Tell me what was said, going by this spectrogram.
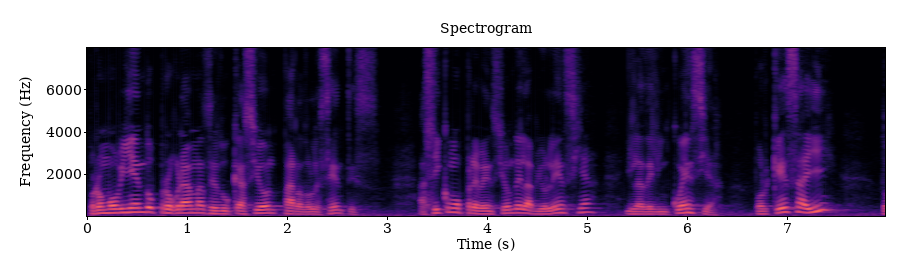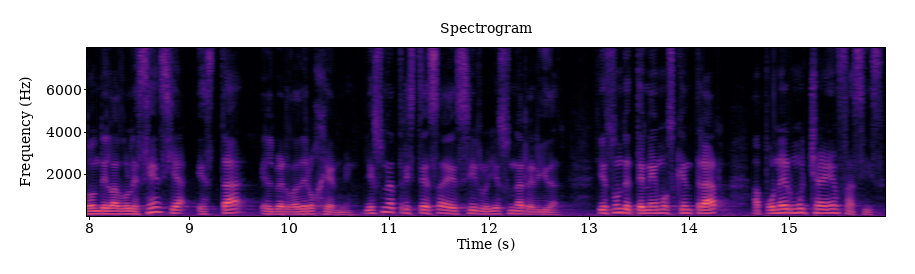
Promoviendo programas de educación para adolescentes, así como prevención de la violencia y la delincuencia, porque es ahí donde la adolescencia está el verdadero germen. Y es una tristeza decirlo, y es una realidad. Y es donde tenemos que entrar a poner mucha énfasis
